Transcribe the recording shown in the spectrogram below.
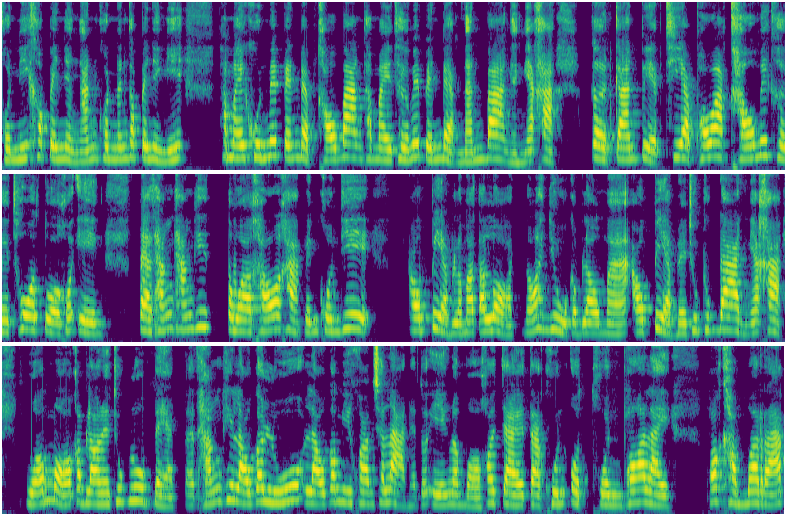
คนนี้เขาเป็นอย่างนั้น คนนั้นก็เป็นอย่างนี้ทำไมคุณไม่เป็นแบบเขาบ้างทำไมเธอไม่เป็นแบบนั้นบ้างอย่างเงี้ยค่ะ เกิดการเปรียบเทียบ เพราะว่าเขาไม่เคยโทษตัวเขาเอง แต่ทั้งทั้งที่ตัวเขาอะค่ะ เป็นคนที่เอาเปรียบเรามาตลอดเนาะอยู่กับเรามาเอาเปรียบในทุก ๆ ด้านเนี้ยค่ะ หัวหมอกับเราในทุกรูปแบบ แต่ทั้งที่เราก็รู้เราก็มีความฉลาดในตัวเองเราหมอเข้าใจ แต่คุณอดทนเพราะอะไร เพราะคำว่ารัก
